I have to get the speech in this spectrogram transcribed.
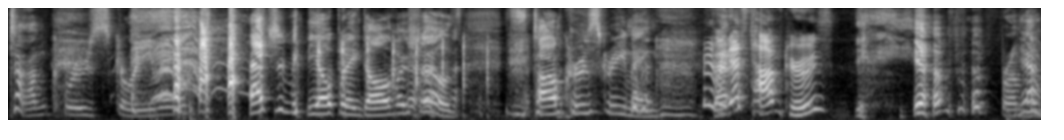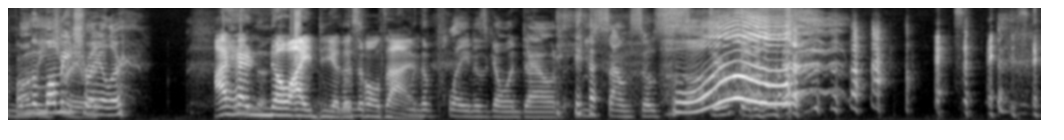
Tom Cruise screaming. That should be the opening to all of our shows. This is Tom Cruise screaming. Wait, wait, that's Tom Cruise. yep. From Yeah, the from the Mummy trailer. I had the- no idea this the- whole time. When the plane is going down, he sounds so Ah! stupid.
